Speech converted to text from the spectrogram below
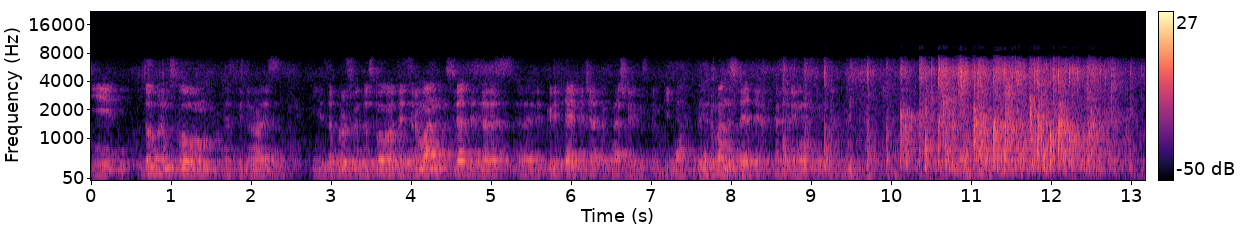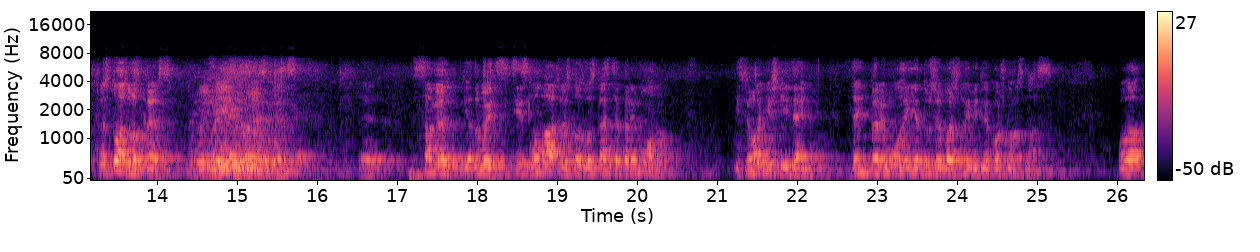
І добрим словом, я сподіваюся, і запрошую до слова отець Роман освятить зараз е, відкриття і початок нашої виставки. Отець Роман, настоятель Катерининської Божої. Христос Воскрес! Воістину Е, Саме, я думаю, ці, слова Христос Воскрес це перемога. І сьогоднішній день, день перемоги, є дуже важливий для кожного з нас. Бо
